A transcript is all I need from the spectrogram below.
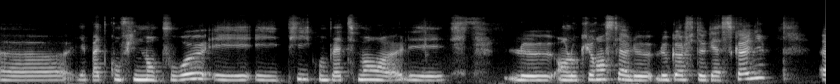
il n'y a pas de confinement pour eux et, ils pillent complètement les, le, en l'occurrence là le, golfe de Gascogne. et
